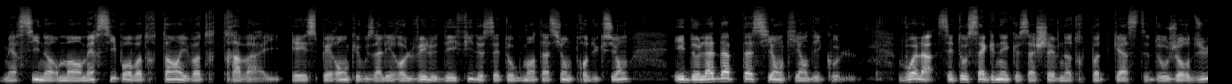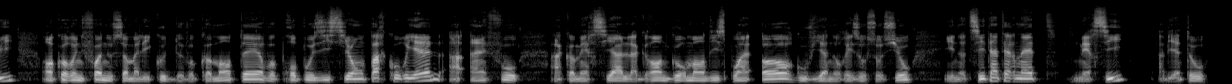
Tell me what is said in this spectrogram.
Merci Normand, merci pour votre temps et votre travail, et espérons que vous allez relever le défi de cette augmentation de production et de l'adaptation qui en découle. Voilà, c'est au Saguenay que s'achève notre podcast d'aujourd'hui. Encore une fois, nous sommes à l'écoute de vos commentaires, vos propositions par courriel à info à commercial ou via nos réseaux sociaux et notre site internet. Merci, à bientôt.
